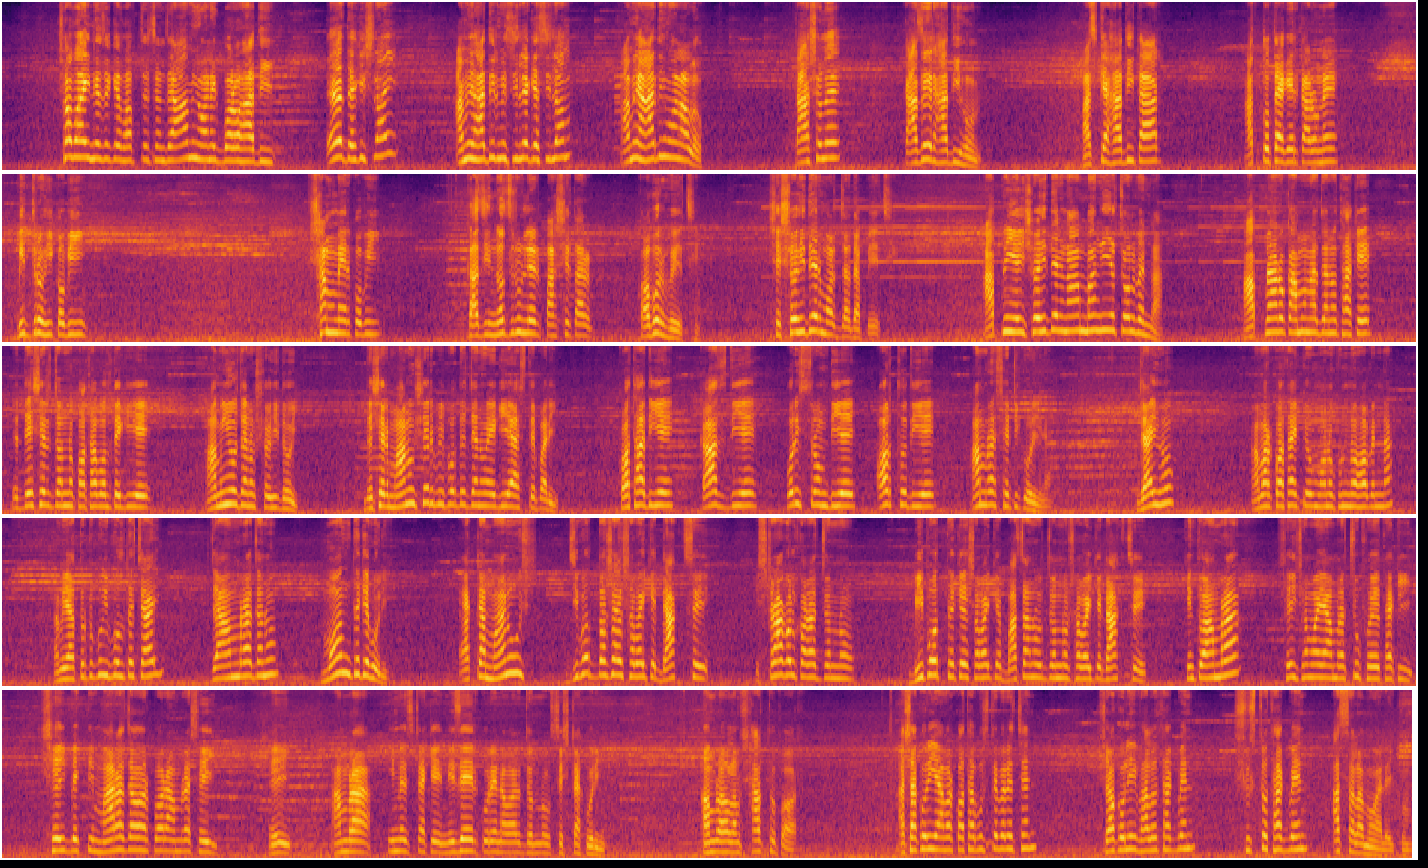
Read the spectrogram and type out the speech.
সবাই নিজেকে ভাবতেছেন যে আমি অনেক বড় হাদি। এ, দেখিস নাই? আমি হাদির মিছিলে গেছিলাম, আমি হাদি মনালো তা আসলে কাজের হাদি হন। আজকে হাদি তার আত্মত্যাগের কারণে বিদ্রোহী কবি, সাম্যের কবি কাজী নজরুলের পাশে তার কবর হয়েছে। সে শহীদের মর্যাদা পেয়েছে। আপনি এই শহীদের নাম ভাঙিয়ে চলবেন না। আপনারও কামনা যেন থাকে দেশের জন্য কথা বলতে গিয়ে আমিও যেন শহীদ হই। দেশের মানুষের বিপদে যেন এগিয়ে আসতে পারি। কথা দিয়ে, কাজ দিয়ে, পরিশ্রম দিয়ে, অর্থ দিয়ে আমরা সেটি করি না। যাই হোক, আমার কথায় কেউ মনক্ষুণ্ণ হবেন না। আমি এতটুকুই বলতে চাই যে আমরা যেন মন থেকে বলি, একটা মানুষ জীবদ্দশায় সবাইকে ডাকছে স্ট্রাগল করার জন্য, বিপদ থেকে সবাইকে বাঁচানোর জন্য সবাইকে ডাকছে। কিন্তু আমরা সেই সময়ে আমরা চুপ হয়ে থাকি। সেই ব্যক্তি মারা যাওয়ার পর আমরা সেই, এই আমরা ইমেজটাকে নিজের করে নেওয়ার জন্য চেষ্টা করি। আমরা হলাম স্বার্থপর। আশা করি আমার কথা বুঝতে পেরেছেন। সকলেই ভালো থাকবেন, সুস্থ থাকবেন। আসসালামু আলাইকুম।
